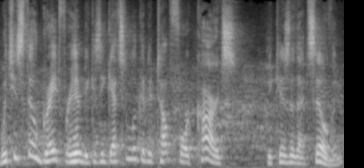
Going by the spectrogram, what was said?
which is still great for him because he gets to look at the top four cards because of that Sylvan.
